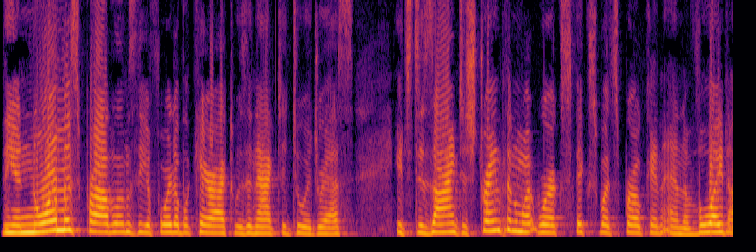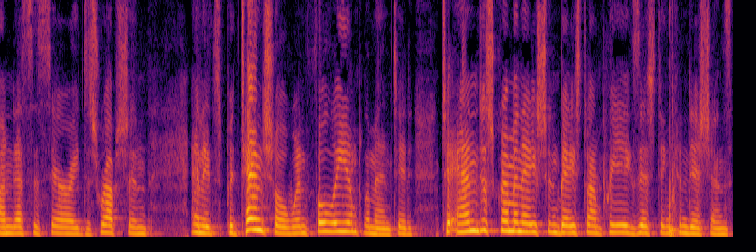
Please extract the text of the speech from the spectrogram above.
the enormous problems the Affordable Care Act was enacted to address. It is designed to strengthen what works, fix what is broken, and avoid unnecessary disruption, and its potential, when fully implemented, to end discrimination based on preexisting conditions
